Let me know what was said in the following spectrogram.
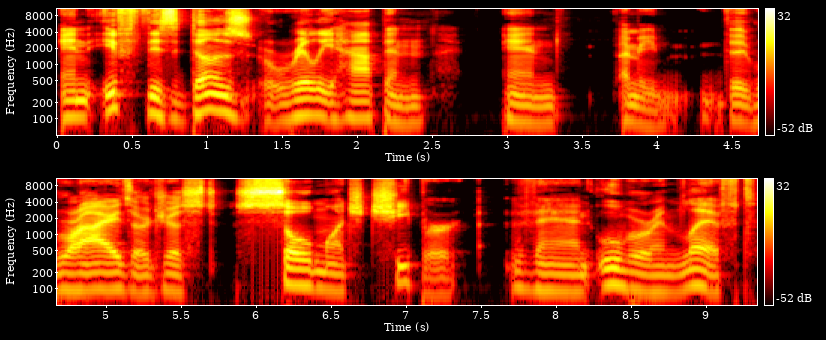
And if this does really happen, and I mean, the rides are just so much cheaper than Uber and Lyft,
